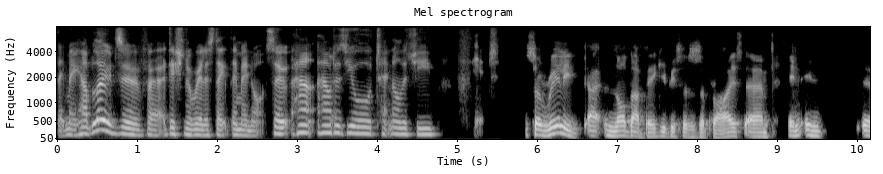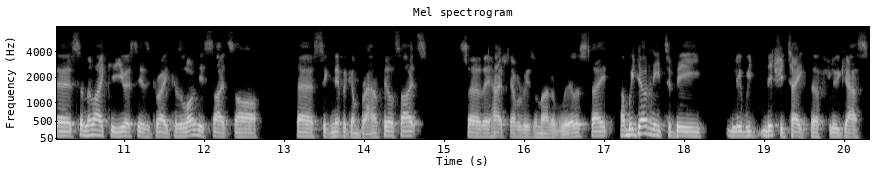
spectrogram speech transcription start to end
they may have loads of uh, additional real estate they may not. So how how does your technology fit so really uh, not that big you'd be sort of surprised um, in in uh, something like the USD is great because a lot of these sites are uh, significant brownfield sites. So they actually have a reasonable amount of real estate. And we don't need to be, we, we literally take the flue gas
